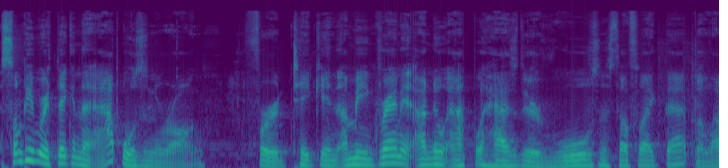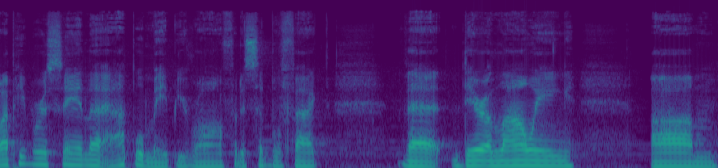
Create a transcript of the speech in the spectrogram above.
some people are thinking that Apple's in the wrong for taking I mean, granted, I know Apple has their rules and stuff like that, but a lot of people are saying that Apple may be wrong for the simple fact that they're allowing um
